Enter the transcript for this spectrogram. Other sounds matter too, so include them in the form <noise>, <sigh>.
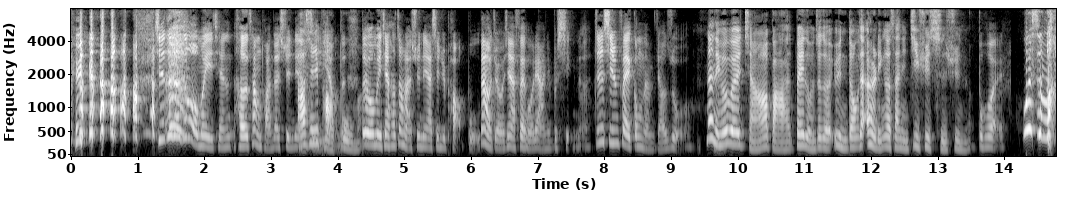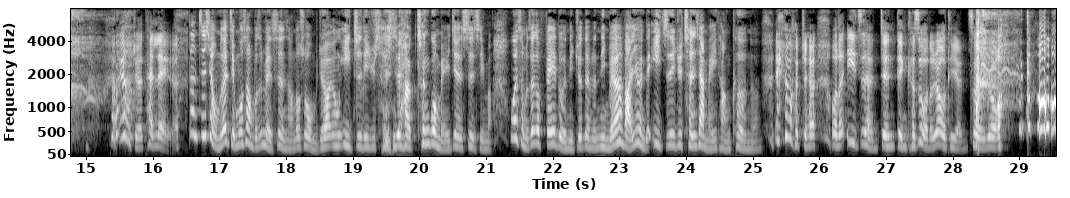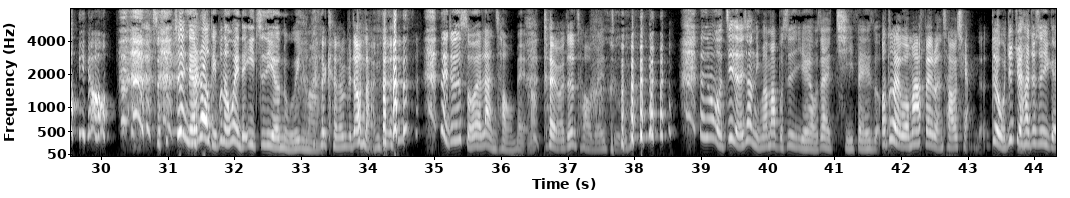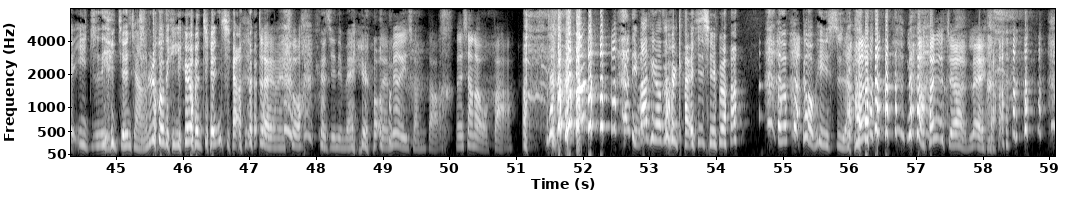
其实这个跟我们以前合唱团在训练，啊，先去跑步嘛。对，我们以前合唱团训练要先去跑步，但我觉得我现在肺活量已经不行了，就是心肺功能比较弱。那你会不会想要把飞轮这个运动在二零二三年继续持续呢？不会，为什么？<laughs> 因为我觉得太累了。但之前我们在节目上不是每次很常都说我们就要用意志力去撑下、撑过每一件事情吗？为什么这个飞轮你觉得你没办法用你的意志力去撑下每一堂课呢？因为我觉得我的意志很坚定，可是我的肉体很脆弱。<laughs> <laughs> 所以，所以你的肉体不能为你的意志力而努力吗？<laughs> 可能比较难的。<laughs> 那你就是所谓的烂草莓嘛？对，我就是草莓族。但是我记得，像你妈妈不是也有在骑飞轮？哦，对，我妈飞轮超强的。对，我就觉得她就是一个意志力坚强、肉体也有坚强的。对，没错。可惜你没有，对，没有遗传到，那像到我爸。你爸听到这会开心吗？他说：“关我屁事啊！”没有，他就觉得很累啊。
